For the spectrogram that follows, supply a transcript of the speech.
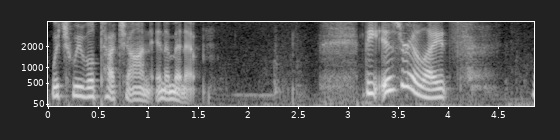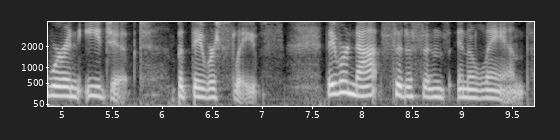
which we will touch on in a minute. The Israelites were in Egypt, but they were slaves. They were not citizens in a land.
